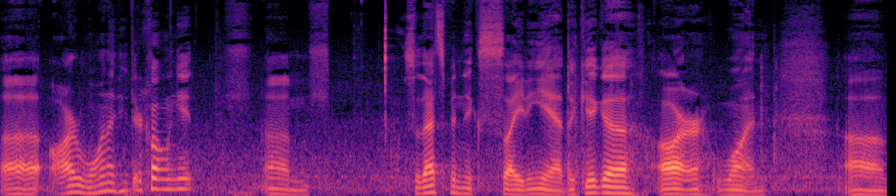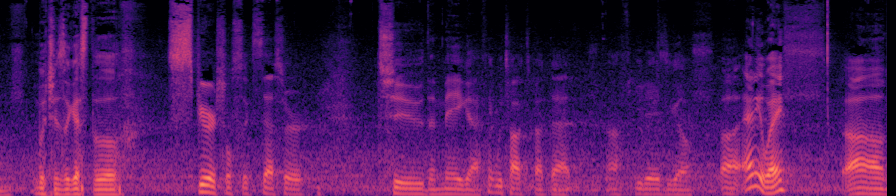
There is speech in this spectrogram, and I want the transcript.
uh, R1, I think they're calling it. Um, so that's been exciting. Yeah, the Giga R1, um, which is, I guess, the spiritual successor to the Mega. I think we talked about that a few days ago. Uh, anyway, um,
